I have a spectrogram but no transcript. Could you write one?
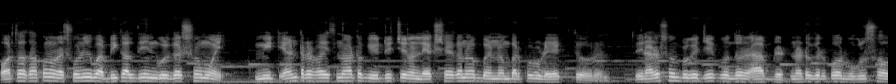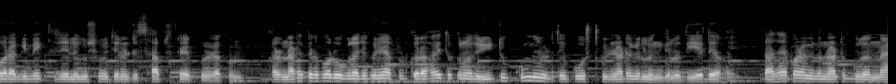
অর্থাৎ আপনারা শনিবার বিকাল তিন ঘটিকার সময় মিট এন্টারপ্রাইজ নাটক ইউটিউব চ্যানেলে একশো একানব্বই নাম্বার পর্বটি দেখতে পারেন। তো এই নাটক সম্পর্কে যে কোনো ধরনের আপডেট, নাটকের পর্বগুলো সবার আগে দেখতে চাইলে অবশ্যই চ্যানেলটি সাবস্ক্রাইব করে রাখুন। কারণ নাটকের পর্বগুলো যখনই আপলোড করা হয়, তখন ওদের ইউটিউব কমিউনিটিতে পোস্ট করে নাটকের লিঙ্কগুলো দিয়ে দেওয়া হয়। তাতে আপনারা কিন্তু নাটকগুলো না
